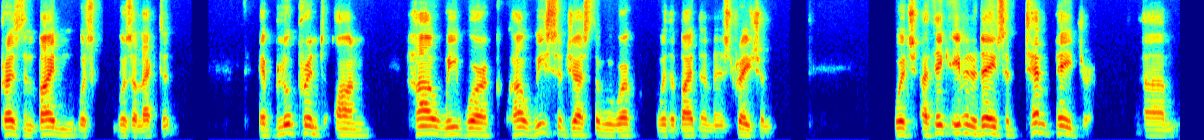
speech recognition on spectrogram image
President Biden was was elected, a blueprint on how we work, how we suggest that we work with the Biden administration, which I think even today is a 10 pager. Um,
